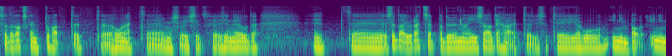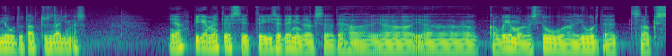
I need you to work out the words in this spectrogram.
sada kakskümmend tuhat, et hoonet, mis võiksid sinna jõuda, et seda ju rätsepatööna ei saa teha, et lihtsalt ei jagu inim-, inimjõudu Tartus ja Tallinnas jah, pigem jah tõesti, et iseteenindaja jaoks seda teha ja, ja ka võimalus luua juurde, et saaks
